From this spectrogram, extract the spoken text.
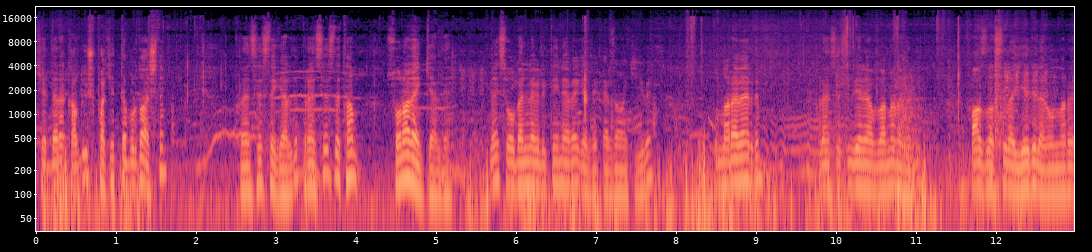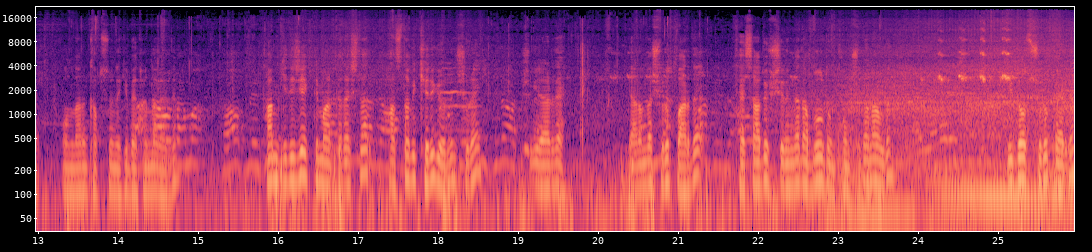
kedilere kaldı. Üç paket de burada açtım. Prenses de geldi. Prenses de tam sona denk geldi. Neyse o benimle birlikte yine eve gelecek her zamanki gibi. Bunlara verdim. Prensesin diğer yavrularına da verdim. Fazlasıyla yediler. Onları onların kapısının önündeki betonda verdim. Tam gidecektim arkadaşlar. Hasta bir kedi gördüm şu renk. Şu ileride. Yanımda şurup vardı. Tesadüf şırınga da buldum. Komşudan aldım. Bir doz şurup verdim.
